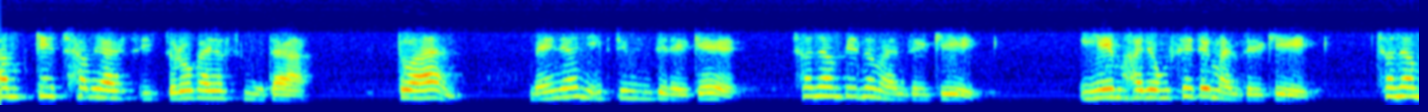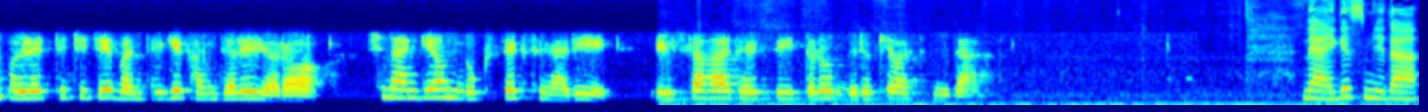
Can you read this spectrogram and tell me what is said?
함께 참여할 수 있도록 하였습니다. 또한 매년 입주민들에게 천연비누 만들기, EM 활용 세제 만들기, 천연벌레 퇴치제 만들기 강좌를 열어 친환경 녹색 생활이 일상화될 수 있도록 노력해왔습니다. 네, 알겠습니다.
